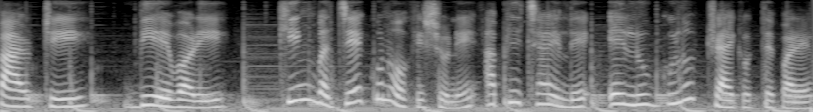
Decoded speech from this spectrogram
পার্টি বিয়ে বাড়ি কিংবা যে কোনো অকেশনে আপনি চাইলে এই লুকগুলো ট্রাই করতে পারেন।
